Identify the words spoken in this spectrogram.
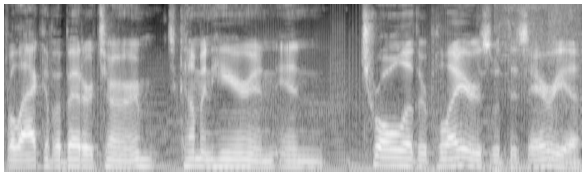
for lack of a better term, to come in here and, and troll other players with this area,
